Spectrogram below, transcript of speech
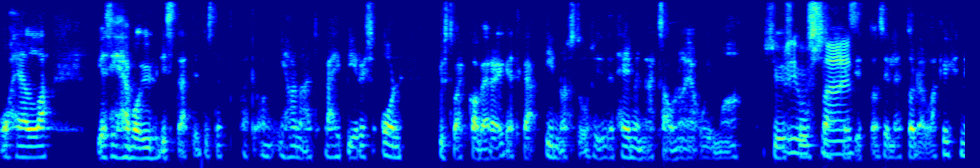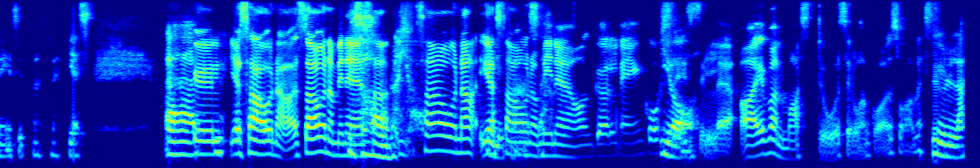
ohella. Ja siihen voi yhdistää tietysti, että, on ihanaa, että lähipiirissä on just vaikka kavereita, ketkä innostuu siitä, että hei mennäänkö saunaan ja uimaan syyskuussa. Ja sitten on silleen todellakin, niin sitten on silleen, että jes. Ää, Kyllä, ja sauna, saunaminen, Sauna, sa- sauna ja Ylipäänsä. saunominen on kyllä niin kuin Joo. siis aivan must do silloin, kun on Suomessa. Kyllä,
